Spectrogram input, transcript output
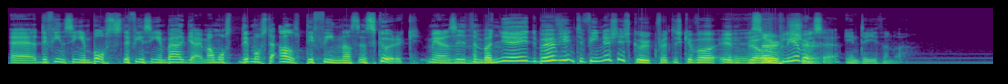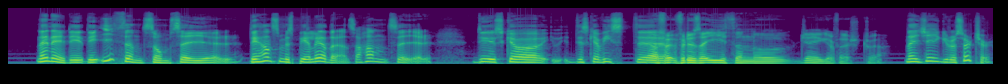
Eh, det finns ingen boss, det finns ingen bad guy. Man måste, det måste alltid finnas en skurk. Medan Mm. Ethan bara Nej, det behövs ju inte finnas en skurk för att det ska vara en Eh, bra Searcher, upplevelse. Inte Ethan då? Nej, nej, det, det är Ethan som säger... Det är han som är spelledaren, så han säger det ska, det ska visst... Eh, Ja, för, för du sa Ethan och Jaeger först tror jag. Nej, Jaeger och Searcher.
